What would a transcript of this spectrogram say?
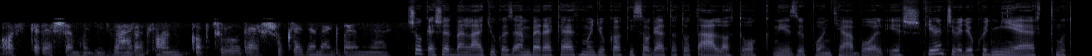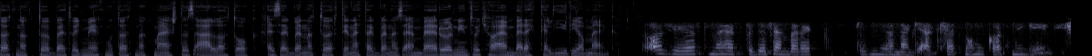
azt keresem, hogy így váratlan kapcsolódások legyenek benne. Sok esetben látjuk az embereket mondjuk a kiszolgáltatott állatok nézőpontjából, és kíváncsi vagyok, hogy miért mutatnak többet, vagy miért mutatnak mást az állatok ezekben a történetekben az emberről, mint hogyha emberekkel írja meg. Azért, mert hogy az emberek tudnia megjátszhat magukat, még én is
